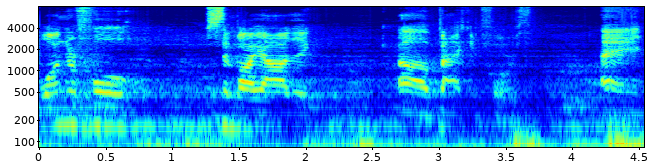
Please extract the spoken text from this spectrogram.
wonderful symbiotic uh, back and forth. And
